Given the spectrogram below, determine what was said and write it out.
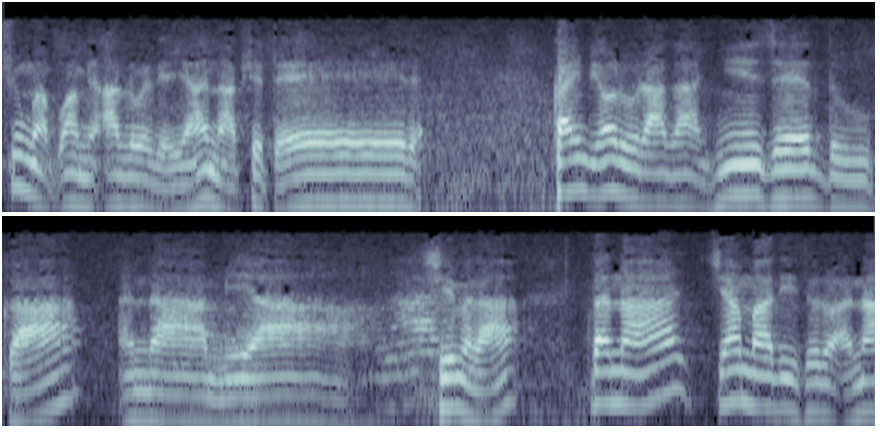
ရှုမှတ်ပွားများအလွယ်လေယဟန္တာဖြစ်တယ်တဲ့။ကိုင်းပြောလိုတာကညင်းစေသူကအနာမြာရှင်းမလားတဏှာကျမ်းမာသည်ဆိုတော့အနာ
